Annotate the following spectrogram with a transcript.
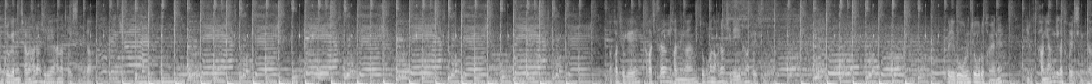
안쪽에는 작은 화장실이 하나 더 있습니다. 바깥쪽에 다 같이 사용이 가능한 조그마한 화장실이 하나 더 있습니다. 그리고 오른쪽으로 가면은 이렇게 방이 한 개가 더 있습니다.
